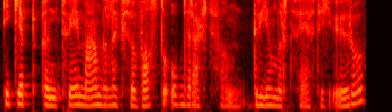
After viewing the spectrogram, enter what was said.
ik heb een tweemaandelijkse vaste opdracht van 350 euro.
